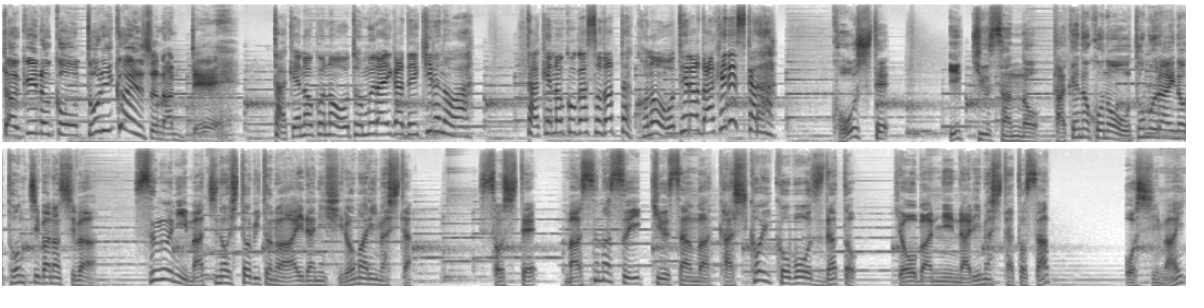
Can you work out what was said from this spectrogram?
タケノコを取り返すなんて。タケノコのお弔いができるのはタケノコが育ったこのお寺だけですから。こうして一休さんのタケノコのお弔いのとんち話はすぐに町の人々の間に広まりました。そしてますます一休さんは賢い小坊主だと評判になりましたとさおしまい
